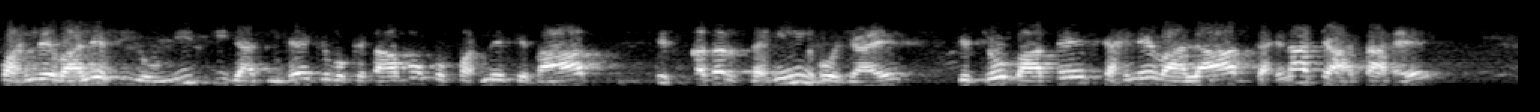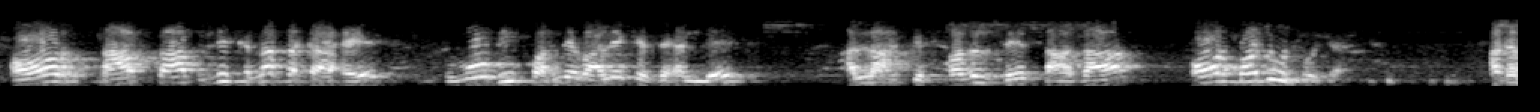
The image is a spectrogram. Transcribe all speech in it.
پڑھنے والے سے یہ امید کی جاتی ہے کہ وہ کتابوں کو پڑھنے کے بعد اس قدر ذہین ہو جائے کہ جو باتیں کہنے والا کہنا چاہتا ہے اور صاف صاف لکھ نہ سکا ہے، وہ بھی پڑھنے والے کے ذہن میں اللہ کے فضل سے تازہ اور موجود ہو جائے۔ اگر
